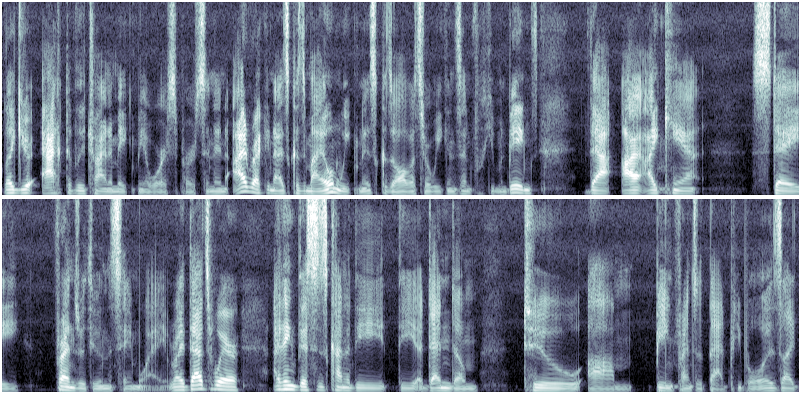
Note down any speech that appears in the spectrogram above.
like you're actively trying to make me a worse person. And I recognize because of my own weakness, because all of us are weak and sinful human beings, that I, I can't stay friends with you in the same way, right? That's where I think this is kind of the the addendum to um, being friends with bad people is like,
